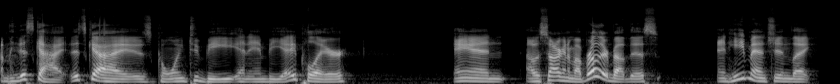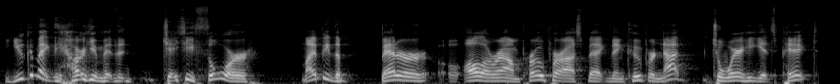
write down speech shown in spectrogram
I mean, this guy this guy is going to be an NBA player. And I was talking to my brother about this, and he mentioned like you could make the argument that JT Thor might be the better all around pro prospect than Cooper, not to where he gets picked,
